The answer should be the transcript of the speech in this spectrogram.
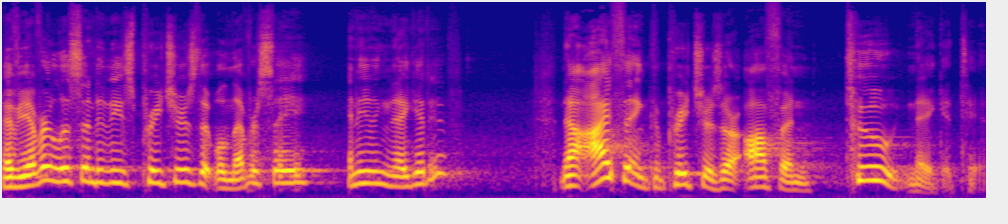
Have you ever listened to these preachers that will never say anything negative? Now, I think the preachers are often too negative,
